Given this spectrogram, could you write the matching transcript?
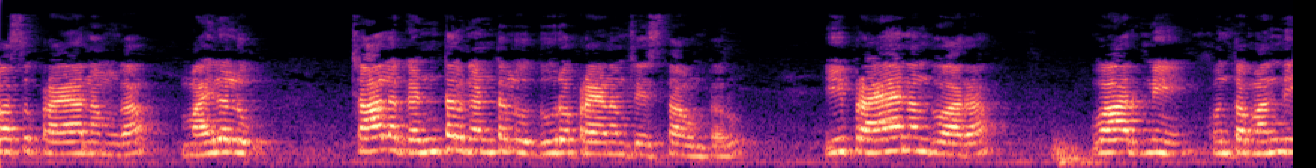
బస్సు ప్రయాణంగా మహిళలు చాలా గంటలు గంటలు దూర ప్రయాణం చేస్తూ ఉంటారు. ఈ ప్రయాణం ద్వారా వారిని కొంతమంది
